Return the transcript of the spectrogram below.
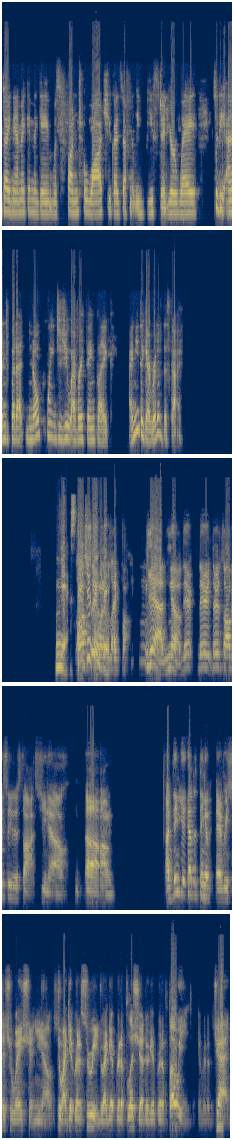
dynamic in the game was fun to watch. You guys definitely beasted mm-hmm. your way to the end, but at no point did you ever think like, I need to get rid of this guy. Yes. Obviously, when it was like, yeah, no, there, there, there's obviously there's thoughts, you know. Um, I think you have to think of every situation. You know, do I get rid of Cirie? Do I get rid of Felicia? Do I get rid of Bowie? Do I get rid of Jag?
